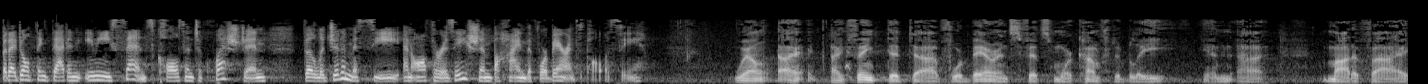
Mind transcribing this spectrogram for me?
But I don't think that in any sense calls into question the legitimacy and authorization behind the forbearance policy. Well, I, I think that uh, forbearance fits more comfortably in uh, modify,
